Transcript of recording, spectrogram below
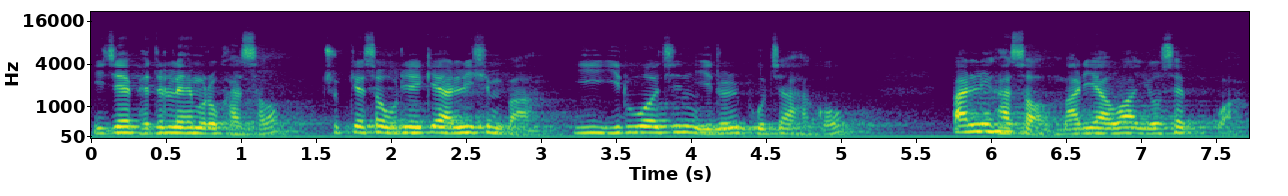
이제 베들레헴으로 가서 주께서 우리에게 알리신 바 이 이루어진 일을 보자 하고 빨리 가서 마리아와 요셉과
